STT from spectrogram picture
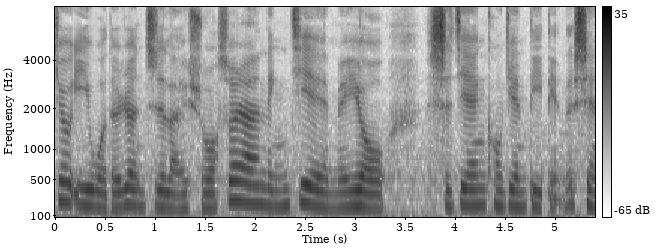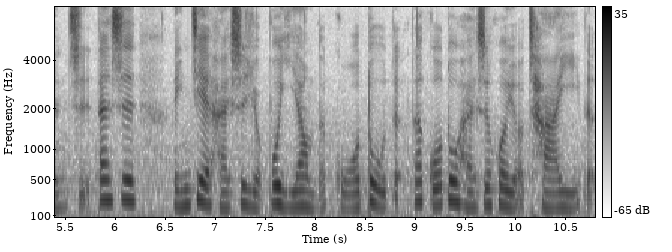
就以我的认知来说，虽然灵界没有时间、空间、地点的限制，但是灵界还是有不一样的国度的，那国度还是会有差异的。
